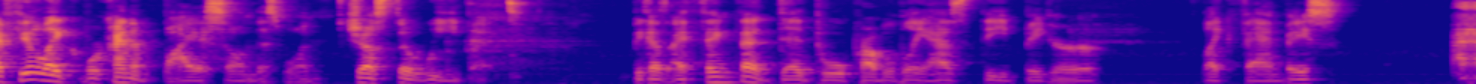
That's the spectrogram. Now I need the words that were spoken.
I feel like we're kind of biased on this one, just a wee bit, because I think that Deadpool probably has the bigger, like fan base. I,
